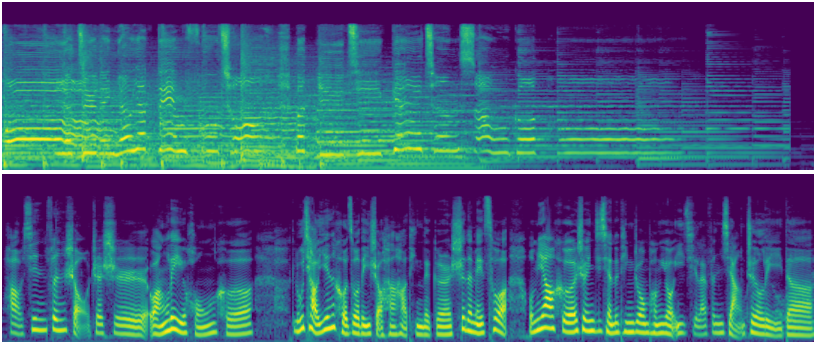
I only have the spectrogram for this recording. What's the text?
我？若注定有一點苦楚，不如自己親手割破。好心分手，这是王力宏和卢巧音合作的一首很好听的歌，是的，没错。我们要和收音机前的听众朋友一起来分享这里的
